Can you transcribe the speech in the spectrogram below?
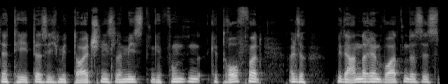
der Täter sich mit deutschen Islamisten gefunden, getroffen hat. Also mit anderen Worten, dass es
